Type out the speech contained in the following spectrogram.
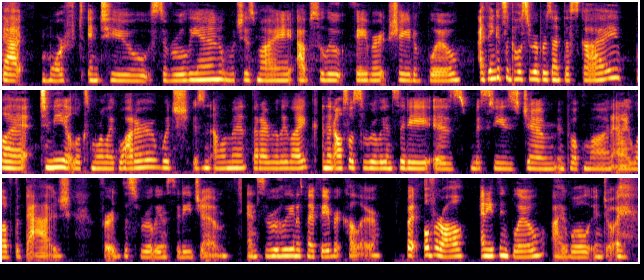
that morphed into cerulean, which is my absolute favorite shade of blue. I think it's supposed to represent the sky, but to me it looks more like water, which is an element that I really like. And then also Cerulean City is Misty's gym in Pokemon, and I love the badge for the Cerulean City gym. And cerulean is my favorite color. But overall, anything blue I will enjoy.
